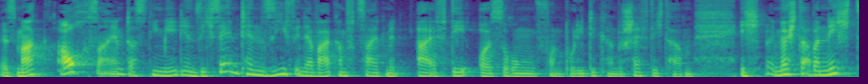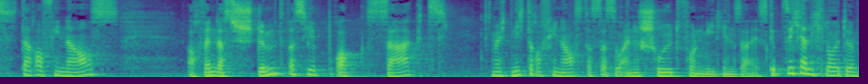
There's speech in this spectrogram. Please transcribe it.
Es mag auch sein, dass die Medien sich sehr intensiv in der Wahlkampfzeit mit AfD-Äußerungen von Politikern beschäftigt haben. Ich möchte aber nicht darauf hinaus, auch wenn das stimmt, was hier Brock sagt, ich möchte nicht darauf hinaus, dass das so eine Schuld von Medien sei. Es gibt sicherlich Leute,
